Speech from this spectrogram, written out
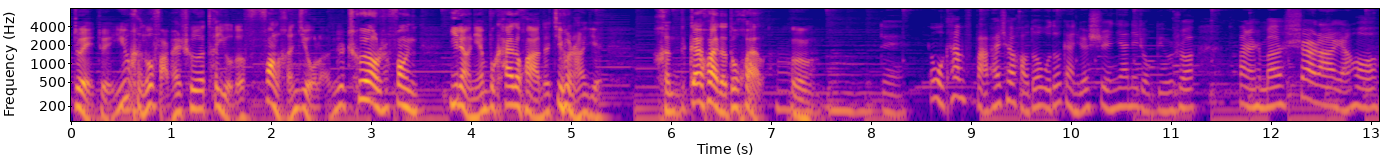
对对，因为很多法拍车它有的放了很久了，你这车要是放一两年不开的话，那基本上也很该坏的都坏了，嗯。嗯，对。因为我看法拍车好多，我都感觉是人家那种，比如说犯了什么事儿啦，然后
